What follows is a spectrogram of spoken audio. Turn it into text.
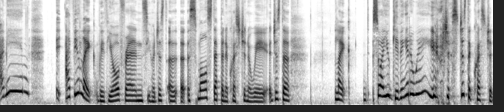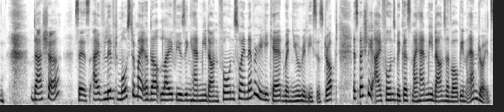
I mean, I feel like with your friends, you are just a, a- small step and a question away. Just a like. So, are you giving it away? You just just a question. Dasha says, I've lived most of my adult life using hand me down phones, so I never really cared when new releases dropped, especially iPhones because my hand me downs have all been Androids.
